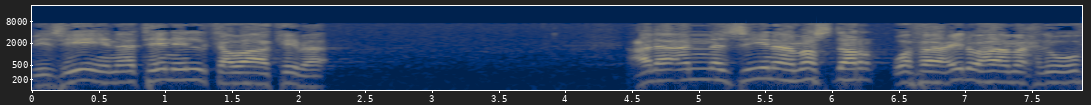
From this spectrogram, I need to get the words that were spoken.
بزينة الكواكب. على أن الزينة مصدر وفاعلها محذوف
